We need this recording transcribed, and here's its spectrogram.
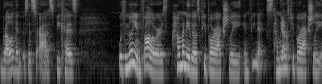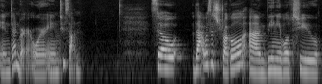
relevant this is to us because with a million followers, how many of those people are actually in Phoenix? How many yeah. of those people are actually in Denver or in mm-hmm. Tucson? So that was a struggle, um, being able to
